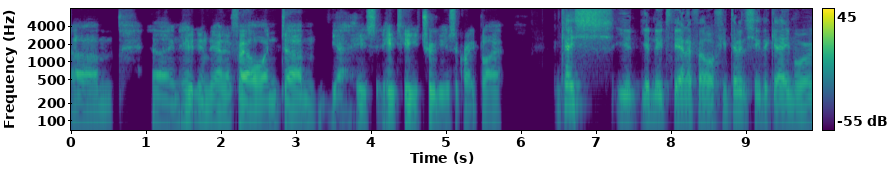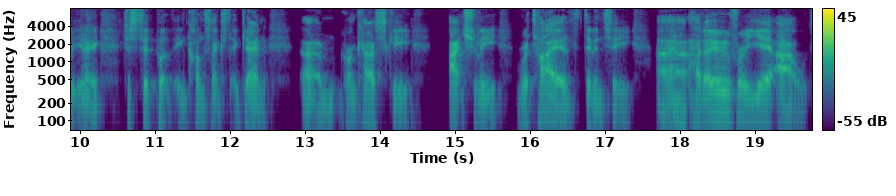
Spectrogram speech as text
um, uh, in in the NFL, and um, yeah, he's he, he truly is a great player. In case you, you're new to the NFL, if you didn't see the game, or you know, just to put in context again, um, Gronkowski actually retired, didn't he? Uh, mm. Had over a year out,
